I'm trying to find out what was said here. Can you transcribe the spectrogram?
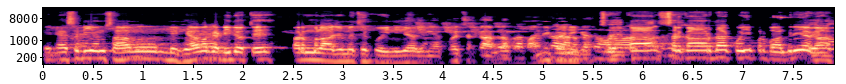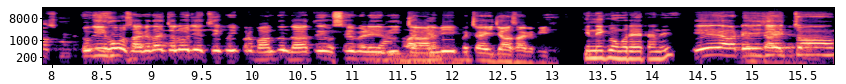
ਐਸਡੀਐਮ ਸਾਹਿਬ ਲਿਖਿਆ ਵਾ ਗੱਡੀ ਦੇ ਉੱਤੇ ਪਰ ਮੁਲਾਜ਼ਮ ਇੱਥੇ ਕੋਈ ਨਹੀਂ ਹੈਗਾ। ਕੋਈ ਸਰਕਾਰ ਦਾ ਪ੍ਰਬੰਧ ਹੀ ਕੋਈ ਨਹੀਂ ਗਾ। ਸਰਕਾਰ ਸਰਕਾਰ ਦਾ ਕੋਈ ਪ੍ਰਬੰਧ ਨਹੀਂ ਹੈਗਾ ਕਿਉਂਕਿ ਹੋ ਸਕਦਾ ਚਲੋ ਜੇ ਇੱਥੇ ਕੋਈ ਪ੍ਰਬੰਧ ਹੁੰਦਾ ਤੇ ਉਸੇ ਵੇਲੇ ਦੀ ਜਾਨ ਵੀ ਬਚਾਈ ਜਾ ਸਕਦੀ ਕਿੰਨੀ ਕੁ ਉਮਰ ਹੈ ਇਹਨਾਂ ਦੀ? ਇਹ ਸਾਡੇ ਜੀ ਇੱਥੋਂ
